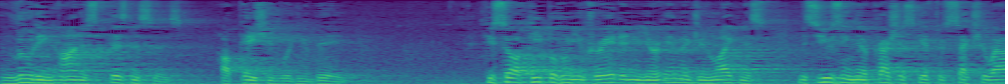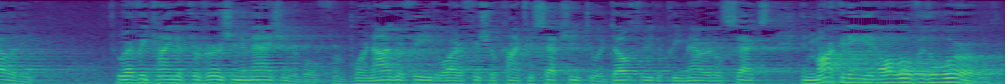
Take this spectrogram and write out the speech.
and looting honest businesses, how patient would you be? If you saw people whom you created in your image and likeness misusing their precious gift of sexuality through every kind of perversion imaginable, from pornography to artificial contraception to adultery to premarital sex, and marketing it all over the world.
